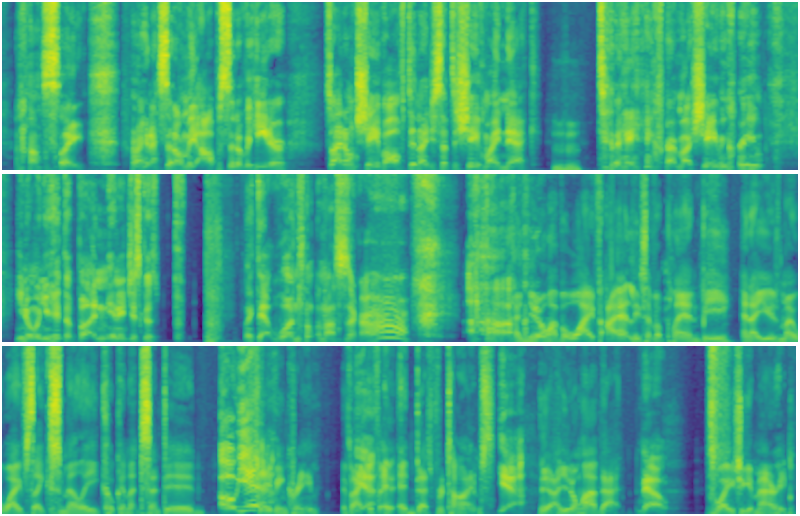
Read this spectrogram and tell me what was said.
And I was like, right, I said on the opposite of a heater. So I don't shave often. I just have to shave my neck. Mm-hmm. Today I grabbed my shaving cream. You know when you hit the button and it just goes like that one. And I was like, ah. and you don't have a wife. I at least have a plan B, and I use my wife's like smelly coconut scented Oh yeah. shaving cream. If I Yeah. if, in desperate times. Yeah. Yeah, you don't have that. No. That's why you should get married.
